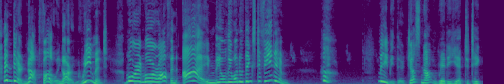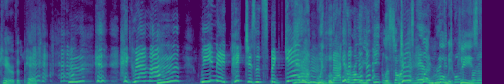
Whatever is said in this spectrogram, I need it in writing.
and they're not following our agreement. More and more often, I'm the only one who thinks to feed him. Maybe they're just not ready yet to take care of a pet. hey, Grandma, Hmm? we made pictures with spaghetti. Yeah, with macaroni feet, lasagna Just hair, and one moment, please. a-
